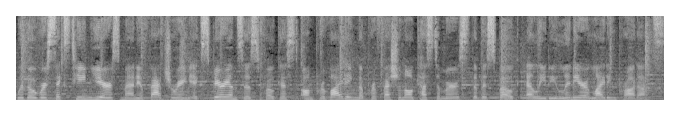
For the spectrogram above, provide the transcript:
with over 16 years manufacturing experiences focused on providing the professional customers the bespoke LED linear lighting products,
